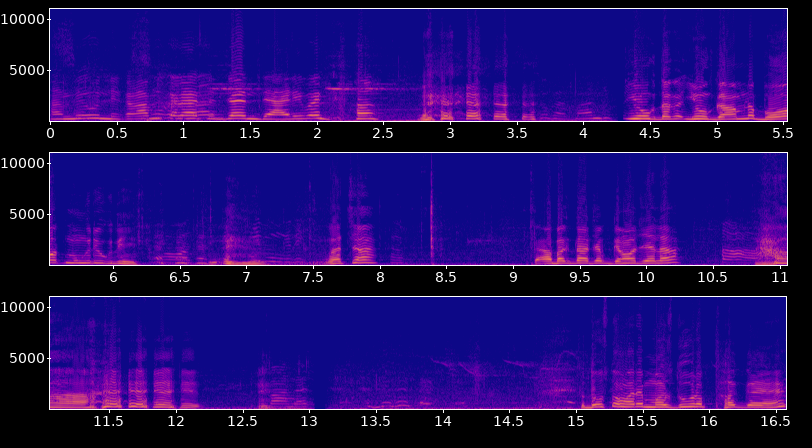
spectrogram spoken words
आम्ही उन्ही काम करायचं जन ध्याडी बन काम यूँ यूँ गाँव ना बहुत मुंगरी उगदी अच्छा? अब अगदा जब गाँव जेला? हाँ। तो दोस्तों हमारे मजदूर अब थक गए हैं।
